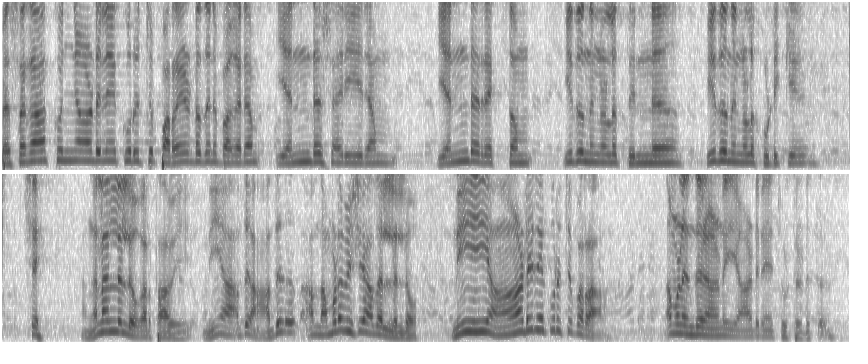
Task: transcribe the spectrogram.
പെസക കുഞ്ഞാടിനെ കുറിച്ച് പറയേണ്ടതിന് പകരം എന്റെ ശരീരം എന്റെ രക്തം ഇത് നിങ്ങൾ തിന്ന് ഇത് നിങ്ങൾ കുടിക്ക്. ഛേ അങ്ങനല്ലല്ലോ കർത്താവേ. നീ അത് അത് നമ്മുടെ വിഷയം അതല്ലല്ലോ. നീ ഈ ആടിനെ കുറിച്ച് പറ. നമ്മൾ എന്തിനാണ് ഈ ആടിനെ ചുട്ടെടുത്ത്?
